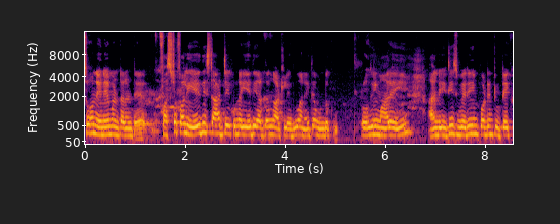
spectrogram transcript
సో నేనేమంటానంటే ఫస్ట్ ఆఫ్ ఆల్ ఏది స్టార్ట్ చేయకుండా ఏది అర్థం కావట్లేదు అని అయితే ఉండకు. రోజులు మారాయి. And it is very important to take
